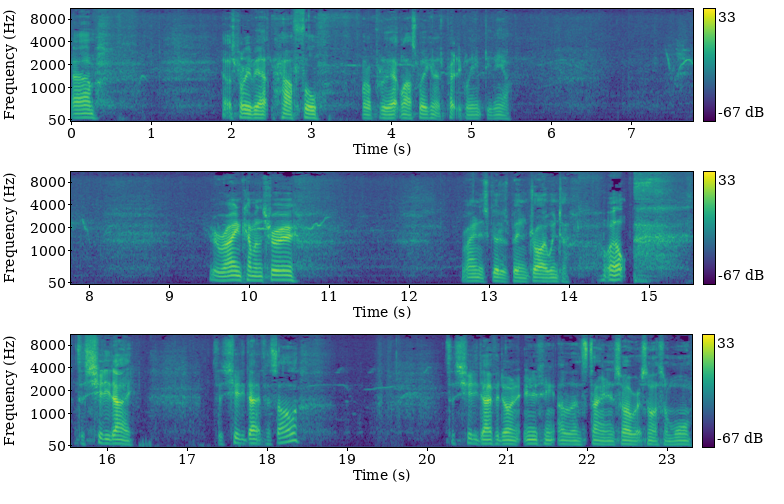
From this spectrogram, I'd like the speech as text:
Um, That was probably about half full when I put it out last week and it's practically empty now. Bit of rain coming through. Rain as good as being a dry winter. Well, it's a shitty day. It's a shitty day for solar. It's a shitty day for doing anything other than staying inside where it's nice and warm.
